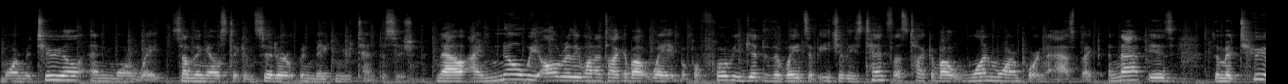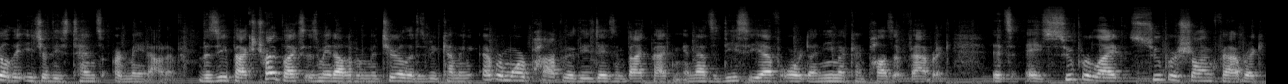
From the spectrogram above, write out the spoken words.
more material and more weight, something else to consider when making your tent decision. Now, I know we all really want to talk about weight, but before we get to the weights of each of these tents, let's talk about one more important aspect, and that is the material that each of these tents are made out of. The Zpacks Triplex is made out of a material that is becoming ever more popular these days in backpacking, and that's DCF or Dyneema composite fabric. It's a super light, super strong fabric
